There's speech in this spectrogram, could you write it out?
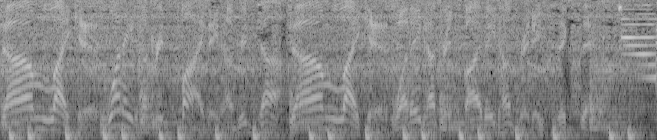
Tom Leykis. 1-800-5800-TOM. Tom Leykis. 1-800-5800-866.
